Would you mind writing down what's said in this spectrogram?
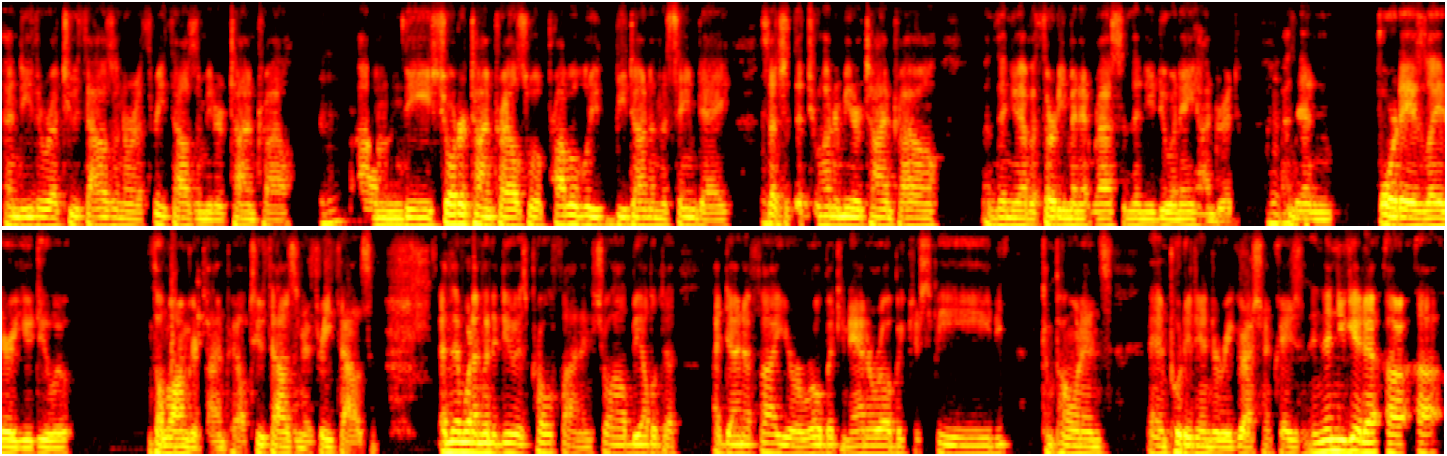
and either a 2,000 or a 3,000 meter time trial. Mhm. Um, the shorter time trials will probably be done in the same day, such as the 200 meter time trial, and then you have a 30 minute rest, and then you do an 800, Mhm. and then four days later you do the longer time trial, 2,000 or 3,000. And then what I'm going to do is profiling. So I'll be able to identify your aerobic and anaerobic, your speed components, and put it into regression equations. And then you get a, a, a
